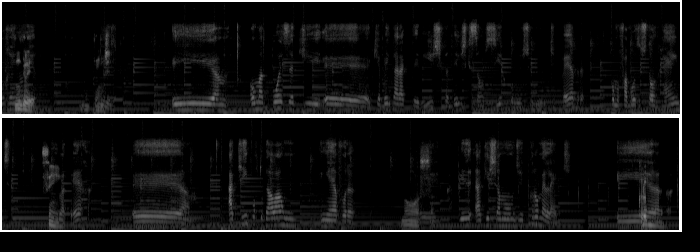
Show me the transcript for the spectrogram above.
o Reino Inglês. Unido. Entendi. Isso. E hum, uma coisa que é, que é bem característica deles, que são os círculos de, de pedra, como o famoso Stonehenge, na Sim. Inglaterra, é, aqui em Portugal há um, em Évora. Nossa. É, aqui, aqui chamam de Cromelec. E, Cromelec.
